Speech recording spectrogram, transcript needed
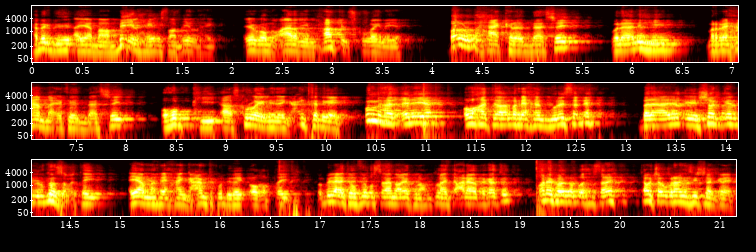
habargidir ayaa baabi'i lahayd isbaabi'in lahayd iyagoo mucaarad iyo maxaafid isku laynaya. Bal waxaa kala badbaadshay walaalihiin mareexaan baa kala badbaadshay oo hubkii aa isku layn lahayd gacanta ka dhigay. U mahad celiya oo waxaa tiraa mareexaan guulaysan dheh balaayo iyo shar galmudug ka socotay ayaa mareexaan gacanta ku dhigay oo qabtay. Wabilahi towfiiq wasalaamu calaykum waraxmatullahi tacala wabarakaatu waana kala nabad xusane jaw jaw ibraahim sii sheergaleen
